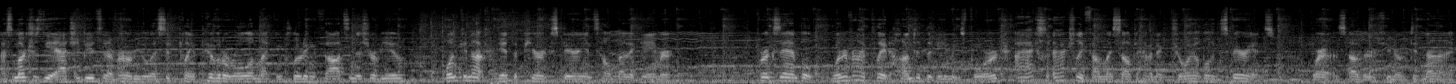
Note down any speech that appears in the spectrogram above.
As much as the attributes that I've already listed play a pivotal role in my concluding thoughts in this review, one cannot forget the pure experience held by the gamer. For example, whenever I played Hunted the Demon's Forge, I actually, actually found myself to have an enjoyable experience, whereas others, you know, did not.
